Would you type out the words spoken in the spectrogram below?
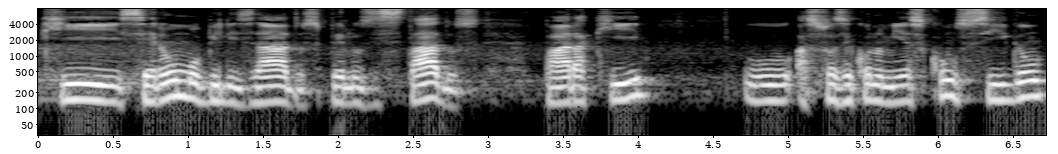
que serão mobilizados pelos estados para que o, as suas economias consigam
